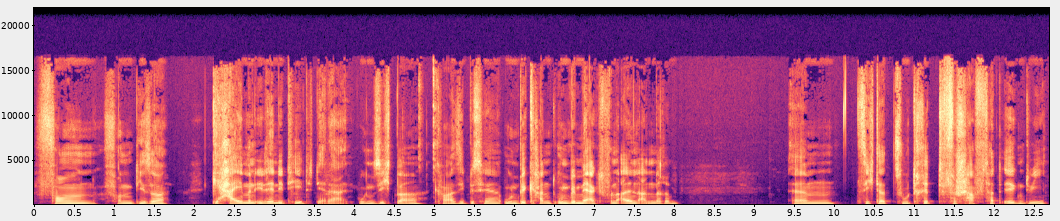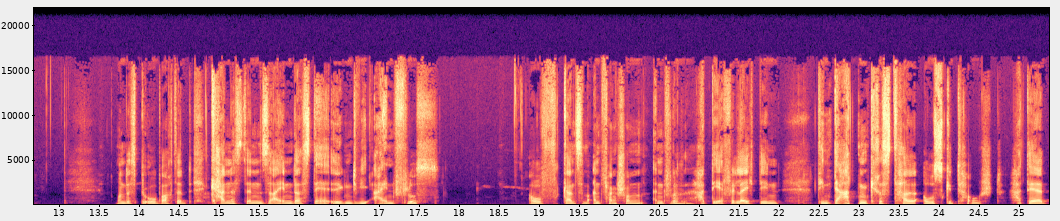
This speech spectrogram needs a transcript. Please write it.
von, von dieser geheimen Identität, der da unsichtbar quasi bisher, unbekannt, unbemerkt von allen anderen, ähm, sich da Zutritt verschafft hat irgendwie und das beobachtet. Kann es denn sein, dass der irgendwie Einfluss auf ganz am Anfang schon Einfluss, hat der vielleicht den, den Datenkristall ausgetauscht? Hat der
